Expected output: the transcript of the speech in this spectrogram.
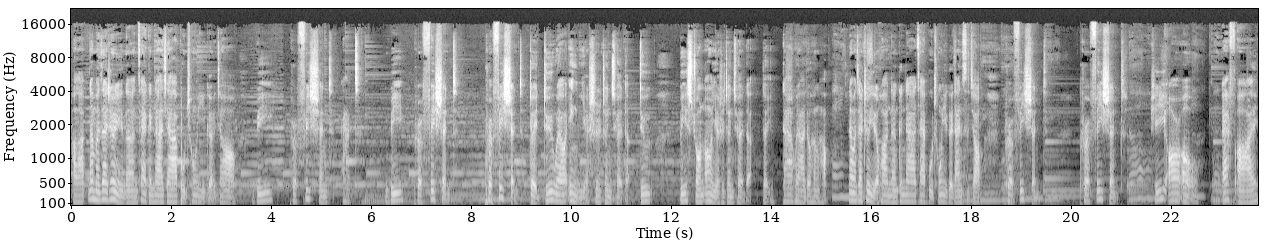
好了，那么在这里呢，再跟大家补充一个叫 be。proficient at be proficient proficient 对 do well in 也是正确的 do be strong on 也是正确的对大家回答都很好那么在这里的话呢跟大家再补充一个单词叫 proficient proficient p r o f i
